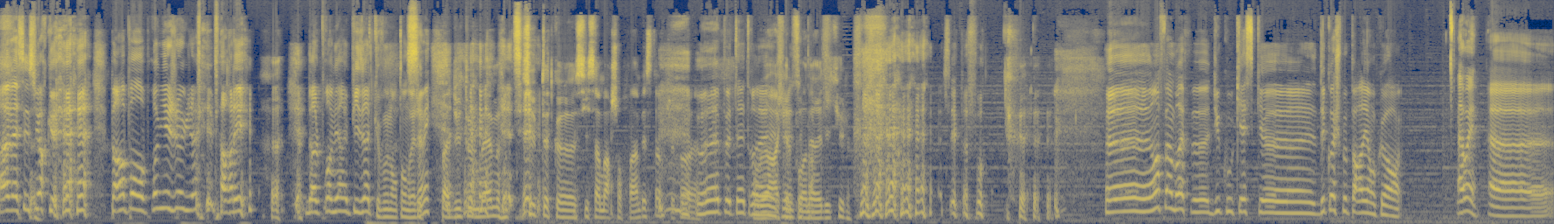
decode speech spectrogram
Ah bah c'est sûr que par rapport au premier jeu que j'avais parlé dans le premier épisode que vous n'entendrez jamais. Pas du tout le même. Si, peut-être que si ça marche, on fera un best-of. Je sais pas. ouais. Ouais, peut-être. On ouais, verra à je quel point on est ridicule. c'est pas faux. Euh, enfin bref, euh, du coup, qu'est-ce que, de quoi je peux parler encore? Ah ouais, euh,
